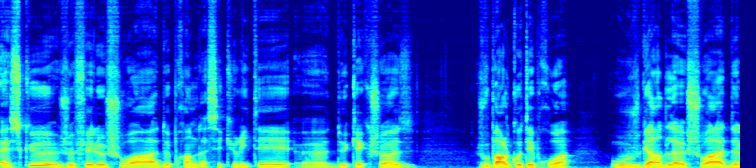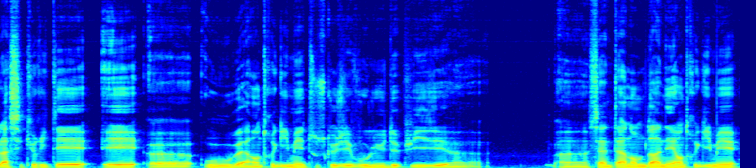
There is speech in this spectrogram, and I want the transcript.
est-ce que je fais le choix de prendre la sécurité euh, de quelque chose, je vous parle côté pro, hein, où je garde le choix de la sécurité et euh, où, ben, entre guillemets, tout ce que j'ai voulu depuis euh, un certain nombre d'années, entre guillemets,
